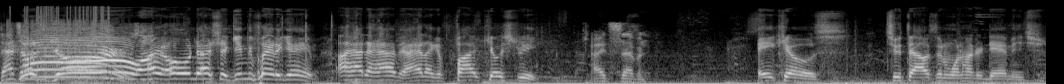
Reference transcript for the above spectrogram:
That's Let's ours. go! I own that shit. Give me play the game. I had to have it. I had like a five kill streak. I had seven. Eight kills. 2,100 damage.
